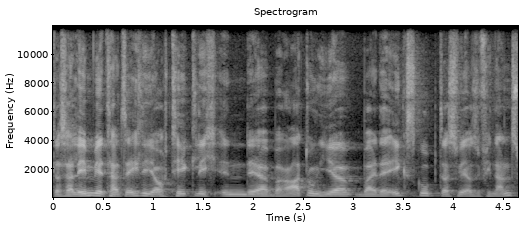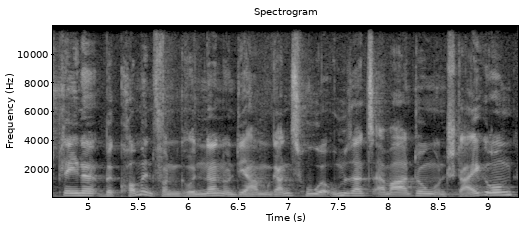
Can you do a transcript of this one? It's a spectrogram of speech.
Das erleben wir tatsächlich auch täglich in der Beratung hier bei der X-Group, dass wir also Finanzpläne bekommen von Gründern und die haben ganz hohe Umsatzerwartungen und Steigerungen.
